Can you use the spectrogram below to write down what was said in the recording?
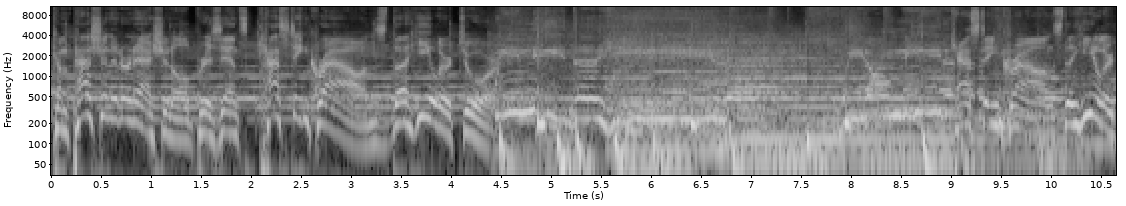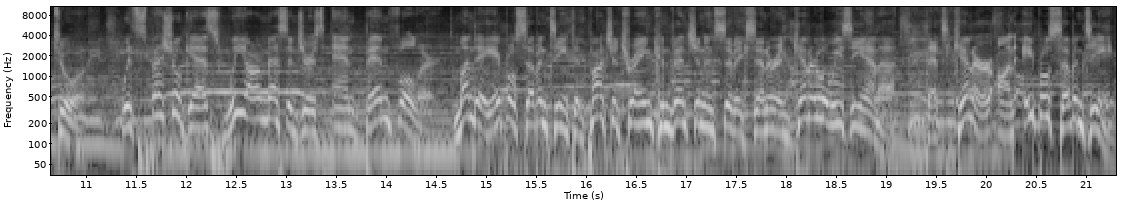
Compassion International presents Casting Crowns, the Healer Tour. We need the healer. We don't need Casting Crowns, the Healer Tour, with special guests We Are Messengers and Ben Fuller. Monday, April 17th at Pontchartrain Convention and Civic Center in Kenner, Louisiana. That's Kenner on April 17th.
